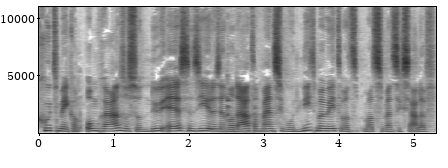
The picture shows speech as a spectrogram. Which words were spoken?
goed mee kan omgaan, zoals dat nu is, dan zie je dus inderdaad dat mensen gewoon niet meer weten wat, wat ze met zichzelf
